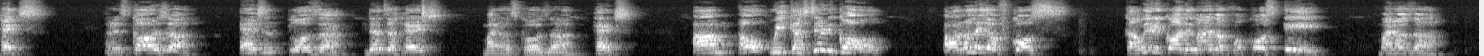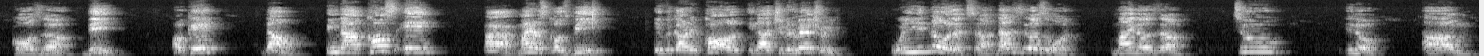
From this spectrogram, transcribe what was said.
And it's cos uh, x plus uh, delta x minus cos uh, x. Um, I hope we can still recall our knowledge of cos. Can we recall the knowledge of cos A minus uh, cos uh? Okay. Now, in our cos A uh, minus cos B, if we can recall in our trigonometry, we know that uh, that is also what minus uh, two, you know, um,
